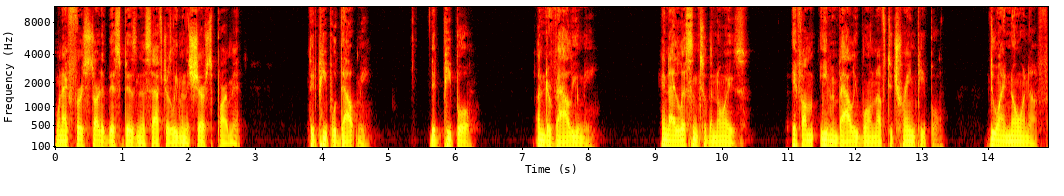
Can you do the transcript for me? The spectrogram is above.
when I first started this business after leaving the sheriff's department, did people doubt me? Did people undervalue me? And I listened to the noise. If I'm even valuable enough to train people, do I know enough?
